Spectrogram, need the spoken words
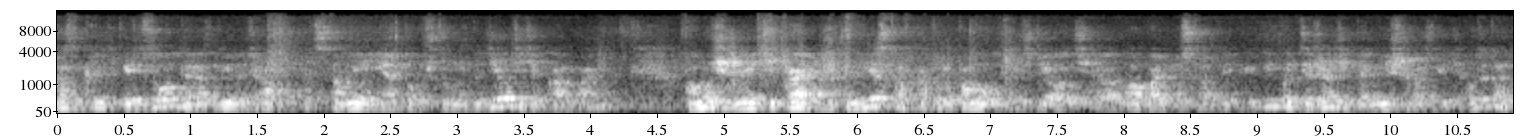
раскрыть горизонты, раздвинуть рамки представления о том, что нужно делать этим компаниям, помочь им найти правильных инвесторов, которые помогут им сделать э, глобальную стратегию и поддержать их дальнейшее развитие. Вот это,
